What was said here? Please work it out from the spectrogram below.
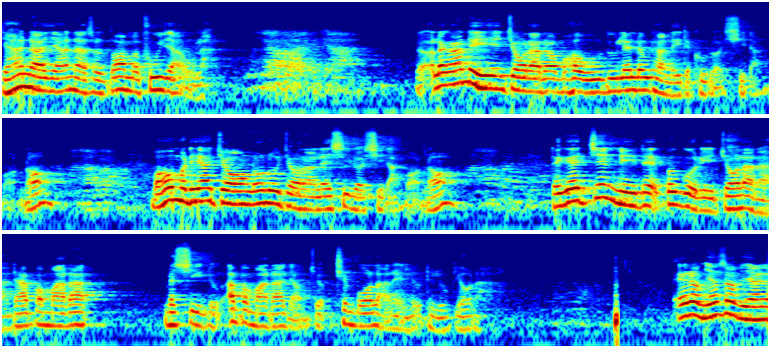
ယဟန္တာယဟန္တာဆိုသွားမဖူးကြဘူးလားဖူးကြပါဘူးဗျာအလကားနေရင်ကြော်တာတော့မဟုတ်ဘူးသူလည်းလှုပ်ထလေးတစ်ခုတော့ရှိတာပေါ့နော်မဟုတ်မတရားကြော်အောင်လုံးလို့ကြော်တာလည်းရှိတော့ရှိတာပေါ့နော်တကယ်ကျင့်နေတဲ့ပုံကိုယ်တွေကြော်လာတာဒါပမာဒမရှိလို့အပမာဒကြောင့်ထင်ပေါ်လာတယ်လို့ဒီလိုပြောတာ အဲ့တော့မြတ်စွာဘုရားက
